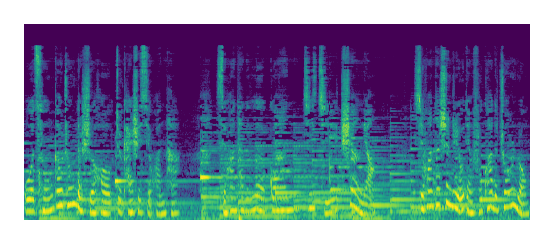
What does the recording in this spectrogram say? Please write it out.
我从高中的时候就开始喜欢他，喜欢他的乐观、积极、善良，喜欢他甚至有点浮夸的妆容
